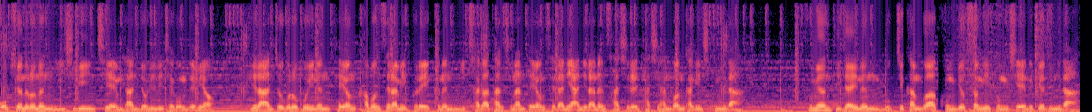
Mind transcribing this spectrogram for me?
옵션으로는 22인치 M 단조 휠이 제공되며 휠 안쪽으로 보이는 대형 카본 세라믹 브레이크는 이 차가 단순한 대형 세단이 아니라는 사실을 다시 한번 각인시킵니다. 후면 디자인은 묵직함과 공격성이 동시에 느껴집니다.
